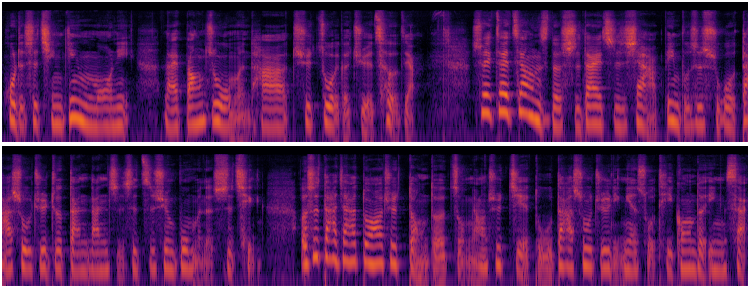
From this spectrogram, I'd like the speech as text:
或者是情境模拟，来帮助我们他去做一个决策。这样，所以在这样子的时代之下，并不是说大数据就单单只是资讯部门的事情，而是大家都要去懂得怎么样去解读大数据里面所提供的 insight。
